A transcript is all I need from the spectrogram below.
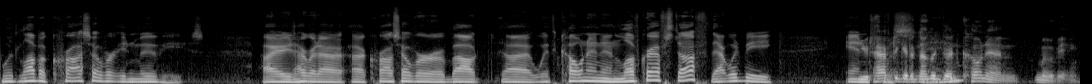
Would love a crossover in movies. You talking about a, a crossover about uh, with Conan and Lovecraft stuff? That would be you'd have to get another good. Conan movie.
